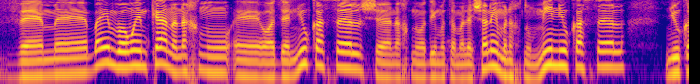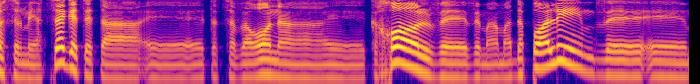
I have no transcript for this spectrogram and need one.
והם uh, באים ואומרים, כן, אנחנו uh, אוהדי ניוקאסל, שאנחנו אוהדים אותם מלא שנים, אנחנו מניוקאסל, ניוקאסל מייצגת את, ה, uh, את הצווארון הכחול ו, ומעמד הפועלים, ו, uh,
